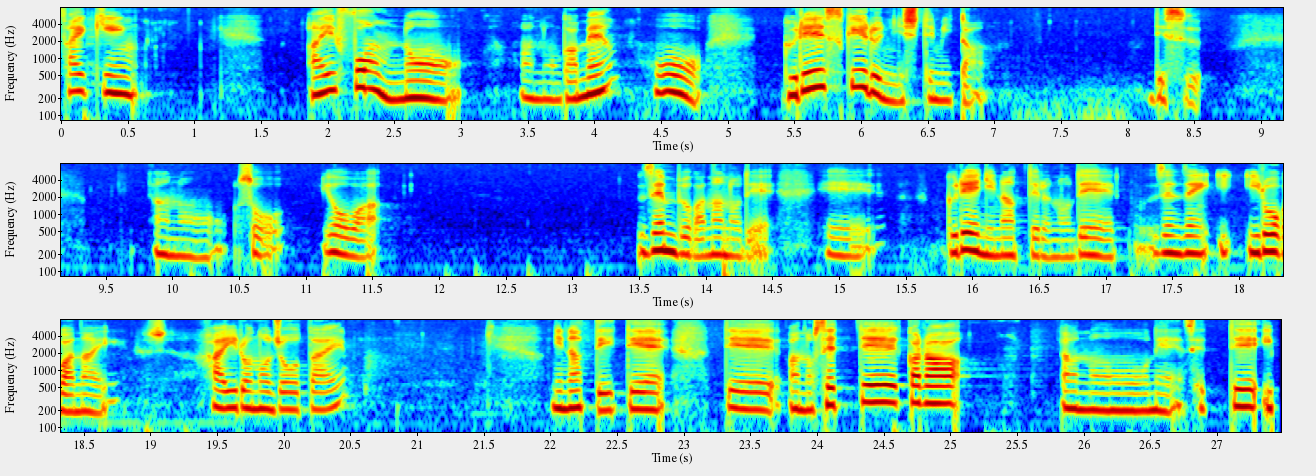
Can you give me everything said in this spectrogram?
最近 iPhone のあの画面をグレースケールにしてみたんです。あのそう要は全部がなので、えー、グレーになってるので全然色がない灰色の状態になっていてであの設定からあのね設定一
